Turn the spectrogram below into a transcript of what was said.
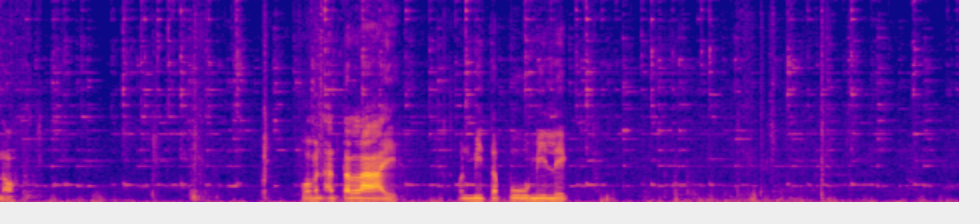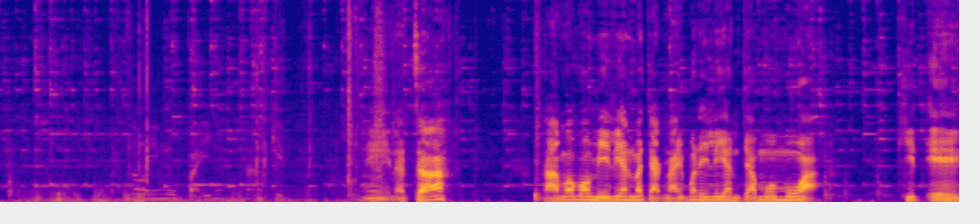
เนาะเพราะมันอันตราย มันมีตะปูมีเหล็กเรายังบ่ไปนะถ้าเก็บนี่นะจ๊ะ ถามว่าบ่มีเรียนมาจากไหนบ่ได้เรียนจะมั่วๆ คิดเอง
